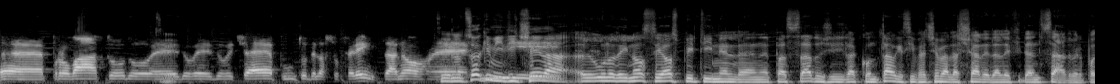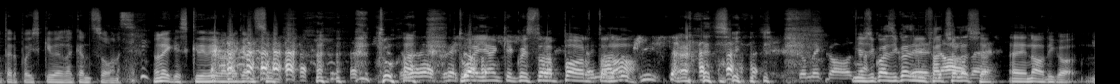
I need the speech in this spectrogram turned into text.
eh, provato, dove, Sì. dove- dove c'è appunto della sofferenza. No? Sì, Eh, non so chi mi diceva, eh, uno dei nostri ospiti nel, nel passato ci raccontava che si faceva lasciare dalle fidanzate per poter poi scrivere la canzone. Non è che scriveva la canzone, tu, Eh, tu no, hai anche questo rapporto, no? Eh, sì. Come cosa? Dice, quasi quasi mi faccio no, lasciare. Eh, no, dico, mh,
